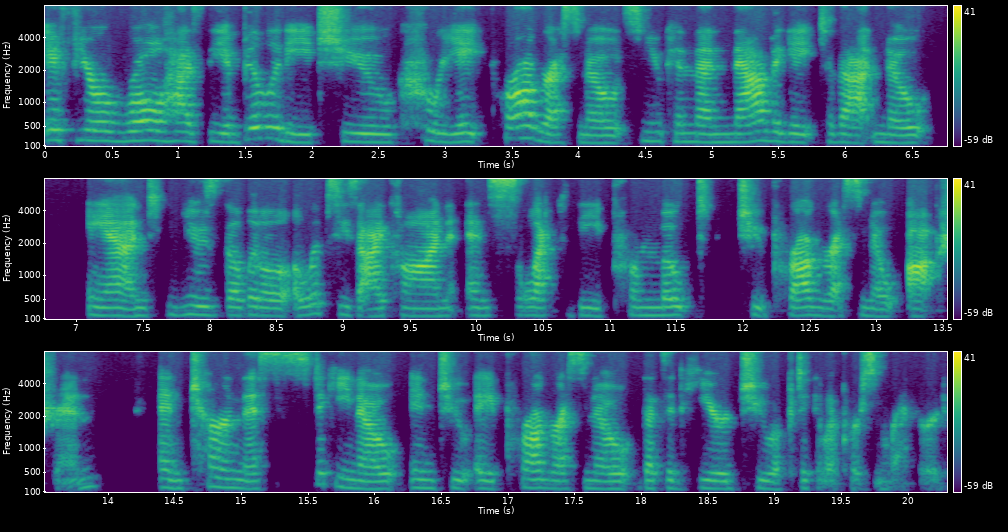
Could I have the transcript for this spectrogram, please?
if your role has the ability to create progress notes, you can then navigate to that note and use the little ellipses icon and select the promote to progress note option and turn this sticky note into a progress note that's adhered to a particular person record.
